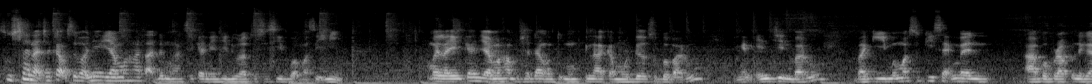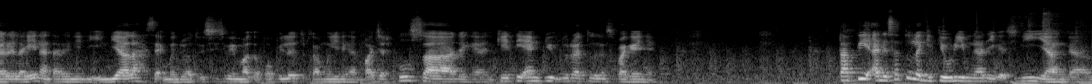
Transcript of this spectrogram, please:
susah nak cakap sebabnya Yamaha tak ada menghasilkan engine 200cc buat masa ini. Melainkan Yamaha bercadang untuk memperkenalkan model super baru dengan engine baru bagi memasuki segmen uh, beberapa negara lain antaranya di India lah. Segmen 200cc memang agak popular terutamanya dengan Bajaj Pulsar dengan KTM Duke 200 dan sebagainya. Tapi ada satu lagi teori menarik kat sini yang uh,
